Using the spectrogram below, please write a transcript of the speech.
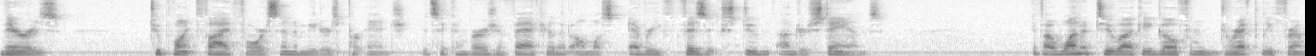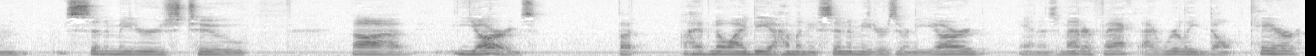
There is 2.54 centimeters per inch. It's a conversion factor that almost every physics student understands. If I wanted to, I could go from directly from centimeters to uh, yards, but I have no idea how many centimeters are in a yard, and as a matter of fact, I really don't care.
